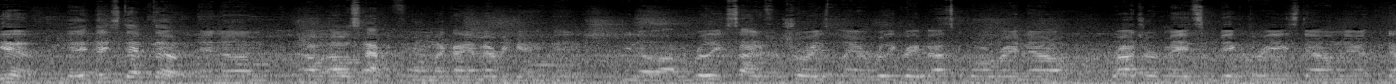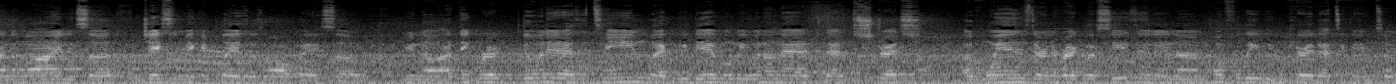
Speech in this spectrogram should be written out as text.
Yeah, they, they stepped up, and um, I, I was happy for them, like I am every game. And you know, I'm really excited for Troy. He's playing really great basketball right now. Roger made some big threes down there, down the line, and so Jayson making plays as always. So you know, I think we're doing it as a team, like we did when we went on that that stretch of wins during the regular season, and um, hopefully we can carry that to game two.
